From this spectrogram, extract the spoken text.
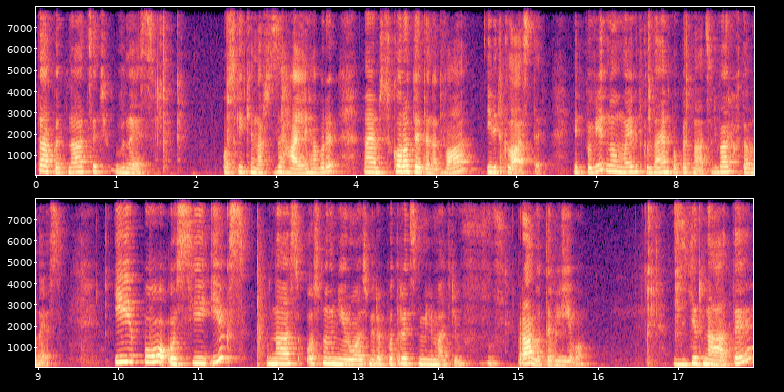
та 15 вниз. Оскільки наш загальний габарит, маємо скоротити на 2 і відкласти. Відповідно, ми відкладаємо по 15 вверх та вниз. І по осі Х в нас основні розміри по 30 мм вправо та вліво. З'єднати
